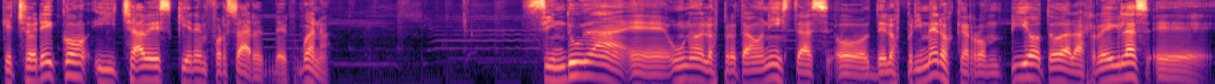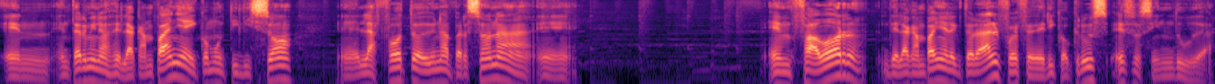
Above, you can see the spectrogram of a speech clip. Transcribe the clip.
que Choreco y Chávez quieren forzar. Bueno, sin duda, eh, uno de los protagonistas o de los primeros que rompió todas las reglas eh, en, términos de la campaña y cómo utilizó eh, la foto de una persona en favor de la campaña electoral fue Federico Cruz, eso sin duda.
